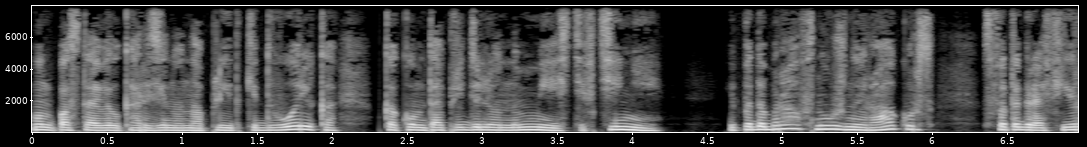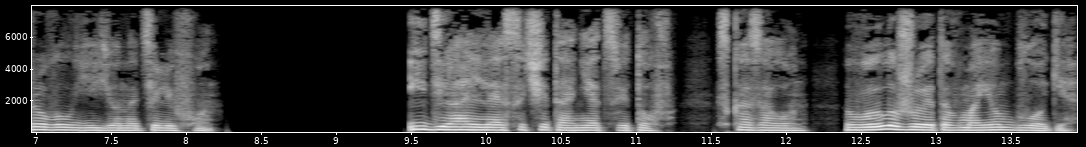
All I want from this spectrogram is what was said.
Он поставил корзину на плитке дворика в каком-то определенном месте, в тени, и, подобрав нужный ракурс, сфотографировал ее на телефон. «Идеальное сочетание цветов», — сказал он. «Выложу это в моем блоге.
